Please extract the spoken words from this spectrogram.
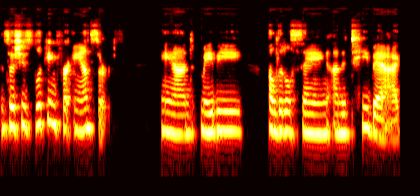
And so she's looking for answers and maybe a little saying on a tea bag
